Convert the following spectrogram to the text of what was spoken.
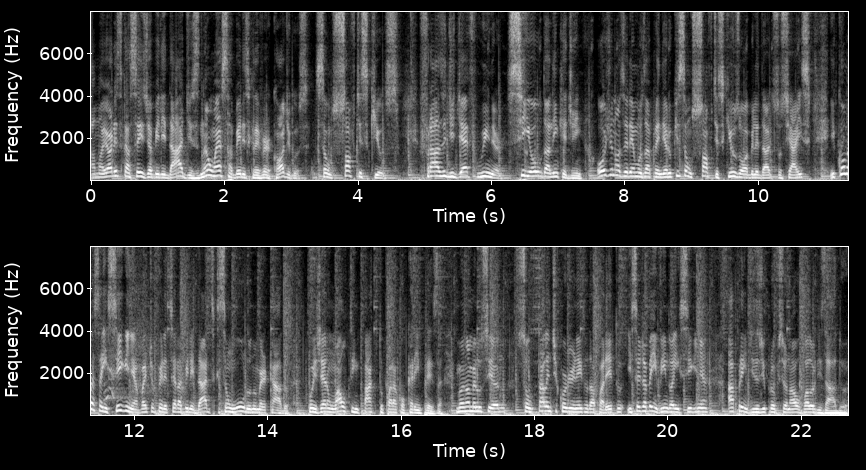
A maior escassez de habilidades não é saber escrever códigos, são soft skills. Frase de Jeff Winner, CEO da LinkedIn. Hoje nós iremos aprender o que são soft skills ou habilidades sociais e como essa insígnia vai te oferecer habilidades que são ouro no mercado, pois geram alto impacto para qualquer empresa. Meu nome é Luciano, sou Talent Coordinator da Pareto e seja bem-vindo à Insígnia Aprendiz de Profissional Valorizado.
